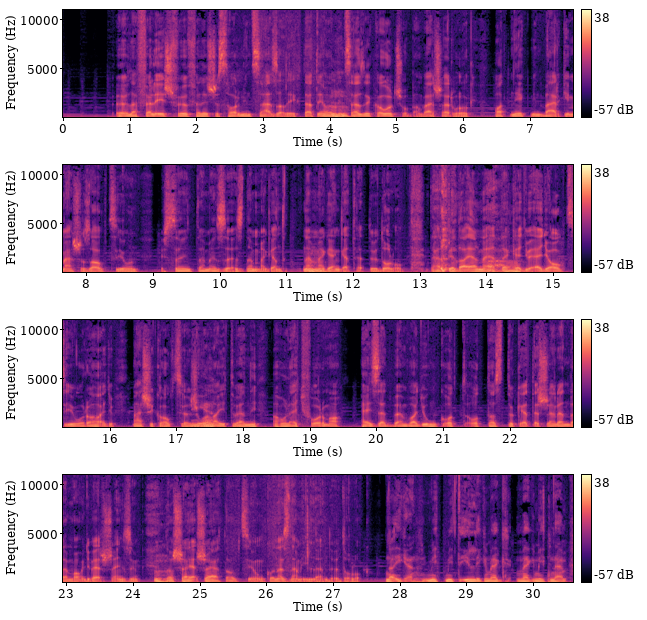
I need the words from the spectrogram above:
lefelé és fölfelé, és ez 30 százalék. Tehát én 30 százalékkal uh-huh. olcsóbban vásárolok, hatnék, mint bárki más az aukción, és szerintem ez, ez nem, megend, nem uh-huh. megengedhető dolog. Tehát például elmehetek egy, egy aukcióra, egy másik aukciós zsolnait venni, ahol egyforma helyzetben vagyunk, ott, ott az tökéletesen rendben van, hogy versenyzünk. Uh-huh. De a saját, saját aukciónkon ez nem illendő dolog. Na igen, mit, mit illik, meg, meg mit nem.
